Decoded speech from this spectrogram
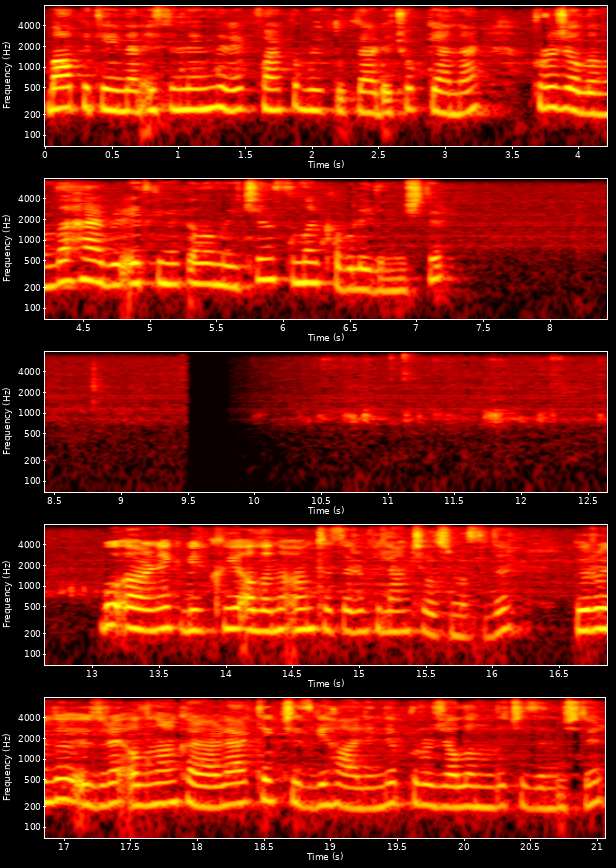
bal peteğinden esinlenilerek farklı büyüklüklerde çokgenler proje alanında her bir etkinlik alanı için sınır kabul edilmiştir. Bu örnek bir kıyı alanı ön tasarım plan çalışmasıdır. Görüldüğü üzere alınan kararlar tek çizgi halinde proje alanında çizilmiştir.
